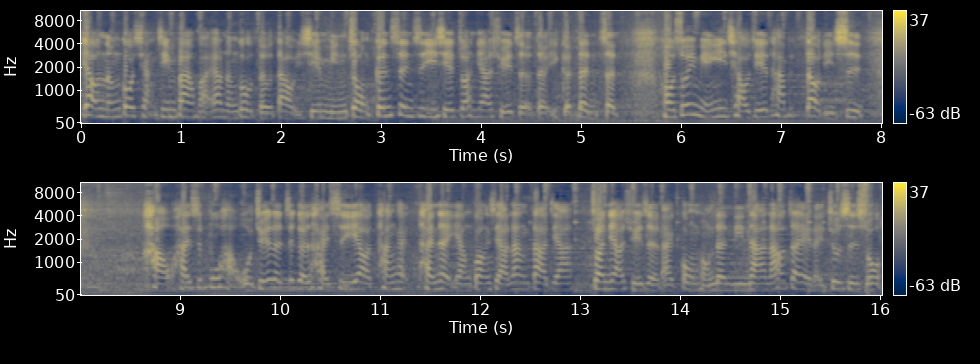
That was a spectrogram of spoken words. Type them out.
要能够想尽办法，要能够得到一些民众跟甚至一些专家学者的一个认证。好，所以免疫桥接它到底是？好还是不好？我觉得这个还是要摊开摊在阳光下，让大家专家学者来共同认定它，然后再来就是说，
